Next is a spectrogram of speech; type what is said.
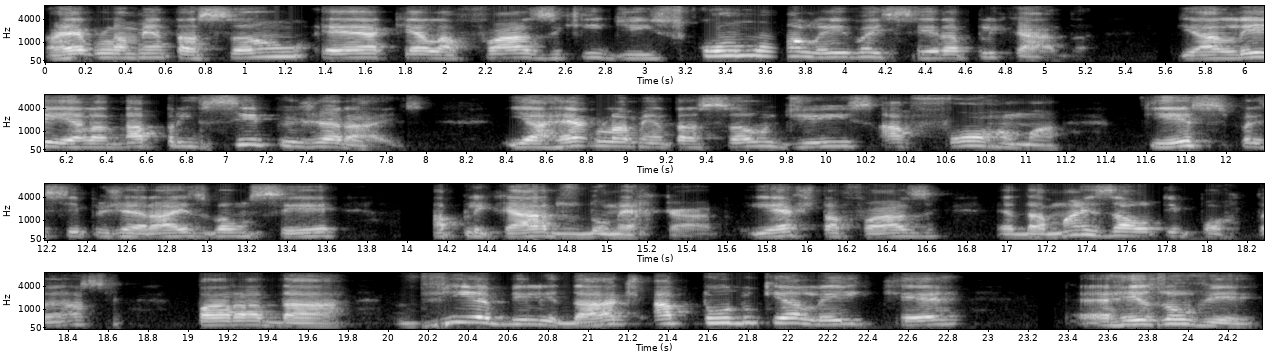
A regulamentação é aquela fase que diz como a lei vai ser aplicada. E a lei, ela dá princípios gerais e a regulamentação diz a forma que esses princípios gerais vão ser aplicados no mercado. E esta fase é da mais alta importância para dar viabilidade a tudo que a lei quer é, resolver,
